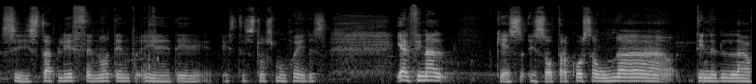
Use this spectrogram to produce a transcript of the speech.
se establece ¿no? dentro eh, de estas dos mujeres. Y al final, que es, es, otra cosa, una tiene la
